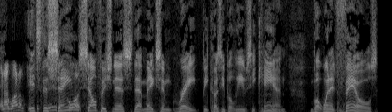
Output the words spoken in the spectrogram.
and I want him to. it's the succeed, of same selfishness that makes him great because he believes he can. But when it fails,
